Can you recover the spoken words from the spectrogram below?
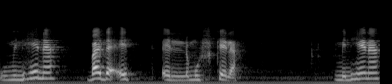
ومن هنا بدأت المشكلة. من هنا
